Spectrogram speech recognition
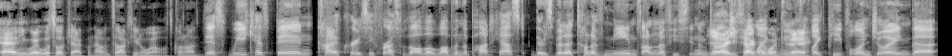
anyway, what's up, Jacklyn? Haven't talked to you in a while. What's going on? This week has been kind of crazy for us with all the love in the podcast. There's been a ton of memes. I don't know if you've seen them. Yeah, Darsh, you tagged but, me like, one memes today. Of, like people enjoying the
